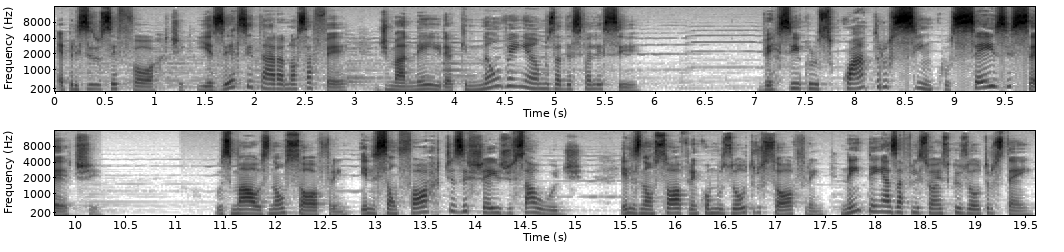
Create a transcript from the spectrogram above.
É preciso ser forte e exercitar a nossa fé, de maneira que não venhamos a desfalecer. Versículos 4, 5, 6 e 7. Os maus não sofrem, eles são fortes e cheios de saúde. Eles não sofrem como os outros sofrem, nem têm as aflições que os outros têm.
